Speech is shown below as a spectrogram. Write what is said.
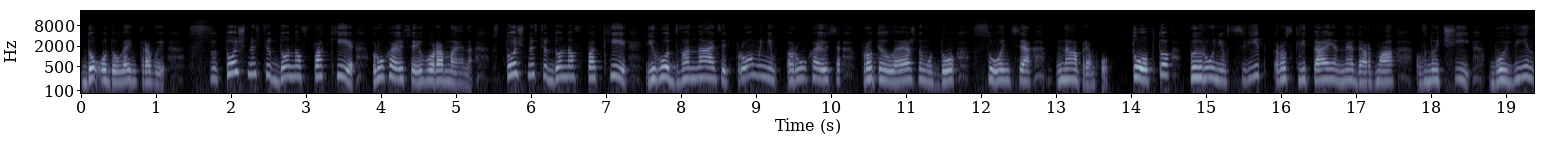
до одолень трави. З точністю до навпаки рухаються його рамена. З точністю до навпаки його 12 променів рухаються протилежному до сонця напрямку. Тобто Перунів цвіт розквітає не дарма вночі, бо він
